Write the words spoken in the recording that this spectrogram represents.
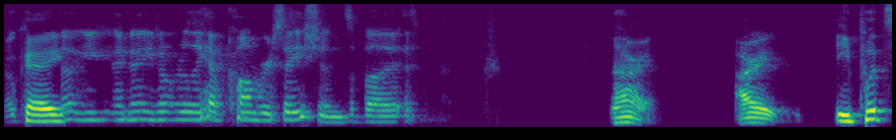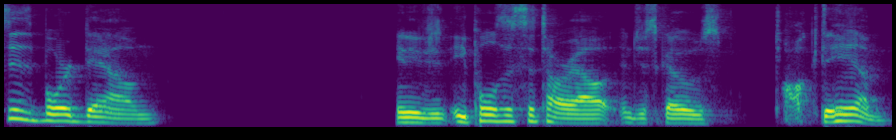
okay? No, you, I know you don't really have conversations, but All right. All right. He puts his board down and he just, he pulls his sitar out and just goes, talk to him.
